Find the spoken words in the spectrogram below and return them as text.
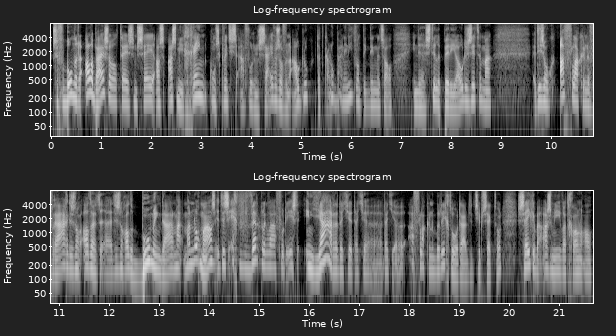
Ze verbonden er allebei, zowel TSMC als ASMI, geen consequenties aan voor hun cijfers of hun outlook. Dat kan ook bijna niet, want ik denk dat ze al in de stille periode zitten. Maar het is ook afvlakkende vraag. Het is nog altijd, uh, het is nog altijd booming daar. Maar, maar nogmaals, het is echt werkelijk waar voor het eerst in jaren dat je, dat je, dat je afvlakkende berichten hoort uit de chipsector. Zeker bij ASMI, wat gewoon al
